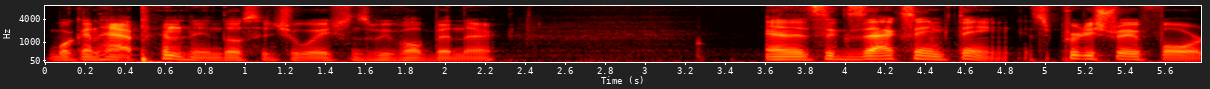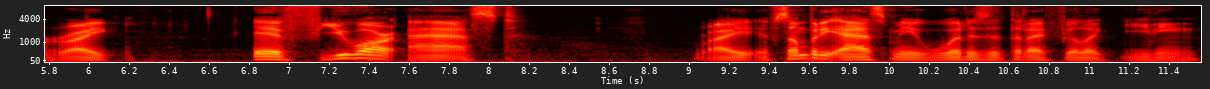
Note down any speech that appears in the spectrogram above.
what can happen in those situations. We've all been there. And it's the exact same thing. It's pretty straightforward, right? If you are asked, right? If somebody asks me, what is it that I feel like eating?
